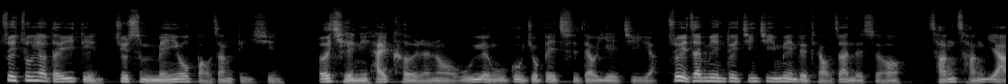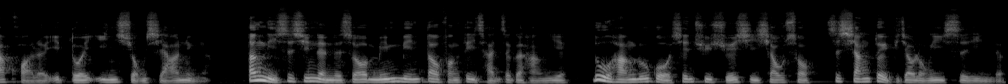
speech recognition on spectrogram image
最重要的一点就是没有保障底薪，而且你还可能哦无缘无故就被吃掉业绩呀。所以在面对经济面的挑战的时候，常常压垮了一堆英雄侠女啊。当你是新人的时候，明明到房地产这个行业入行，如果先去学习销售是相对比较容易适应的。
